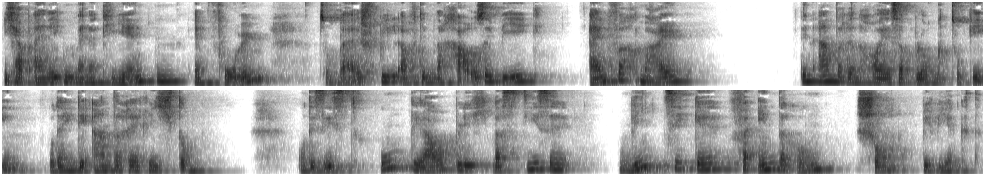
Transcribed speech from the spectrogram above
Ich habe einigen meiner Klienten empfohlen, zum Beispiel auf dem Nachhauseweg einfach mal den anderen Häuserblock zu gehen oder in die andere Richtung. Und es ist unglaublich, was diese winzige Veränderung schon bewirkt.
